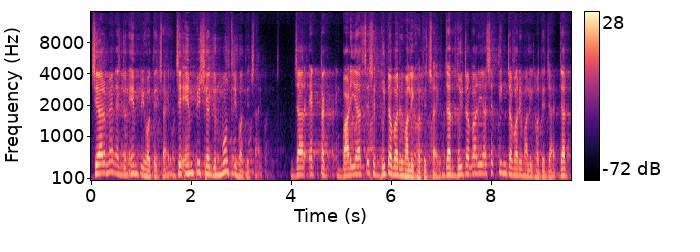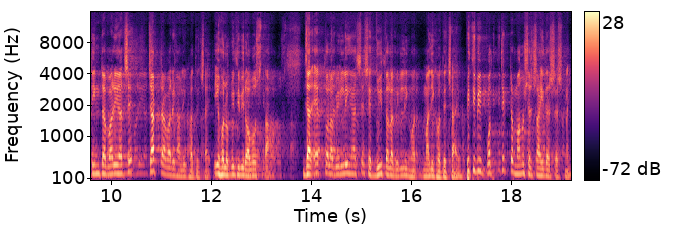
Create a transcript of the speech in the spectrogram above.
চেয়ারম্যান একজন এমপি হতে চায়। যে এমপি, সে একজন মন্ত্রী হতে চায়। যার একটা বাড়ি আছে, সে দুইটা বাড়ির মালিক হতে চায়। যার দুইটা বাড়ি আছে, তিনটা বাড়ির মালিক হতে চায়। যার তিনটা বাড়ি আছে, চারটা বাড়ির মালিক হতে চায়। এই হলো পৃথিবীর অবস্থা। যার একতলা বিল্ডিং আছে, সে দুইতলা বিল্ডিং মালিক হতে চায়। পৃথিবীর প্রত্যেকটা মানুষের চাহিদা শেষ নাই।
